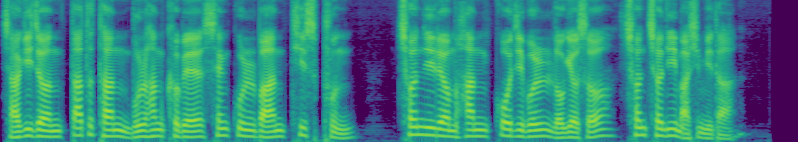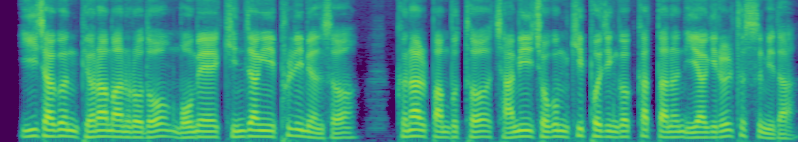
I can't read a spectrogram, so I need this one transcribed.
자기 전 따뜻한 물 한 컵에 생꿀 반 티스푼, 천일염 한 꼬집을 녹여서 천천히 마십니다. 이 작은 변화만으로도 몸에 긴장이 풀리면서 그날 밤부터 잠이 조금 깊어진 것 같다는 이야기를 듣습니다.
